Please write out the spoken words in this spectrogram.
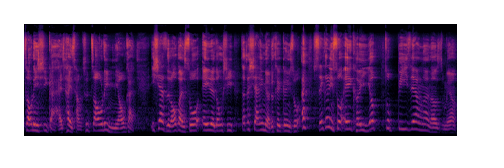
朝令夕改还太长，是朝令秒改。一下子老板说 A 的东西，大概下一秒就可以跟你说，哎，谁跟你说 A 可以要做 B 这样啊？然后怎么样？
